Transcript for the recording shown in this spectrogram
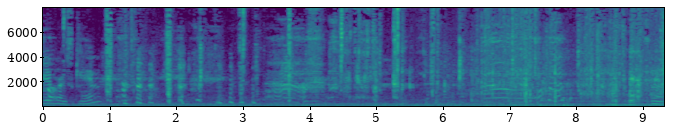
John, you gave her skin? Let's go. mm.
